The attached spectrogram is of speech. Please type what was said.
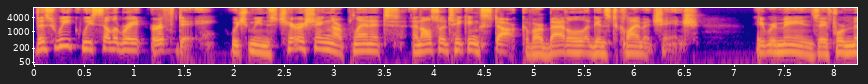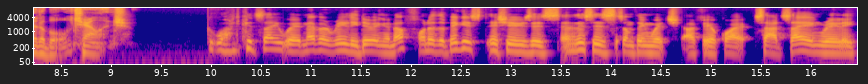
This week we celebrate Earth Day, which means cherishing our planet and also taking stock of our battle against climate change. It remains a formidable challenge one could say we're never really doing enough. One of the biggest issues is, and this is something which I feel quite sad saying really,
